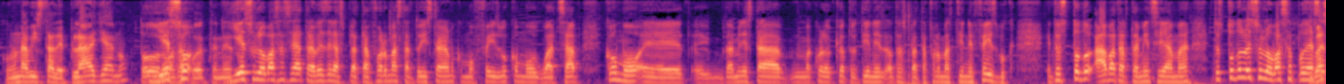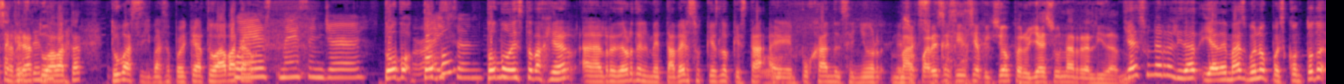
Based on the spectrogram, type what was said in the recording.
con una vista de playa, ¿no? Todo y lo vas a eso, poder tener. y eso lo vas a hacer a través de las plataformas, tanto Instagram como Facebook, como WhatsApp, como eh, eh, también está, no me acuerdo qué otro tiene, otras plataformas tiene Facebook. Entonces todo, Avatar también se llama. Entonces todo eso lo vas a poder ¿Vas hacer a a crear tu avatar? Tú vas y vas a poder crear tu avatar. Quest, Messenger, todo, todo, Horizon. todo esto va a girar alrededor del metaverso, que es lo que está eh, empujando el señor Eso Mark parece ciencia ficción, pero ya es una realidad. ¿no? ya es una realidad y además, bueno, pues con todo...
